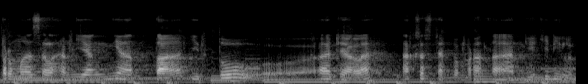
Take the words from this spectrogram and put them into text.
permasalahan yang nyata itu adalah akses dan pemerataan. Ya gini loh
